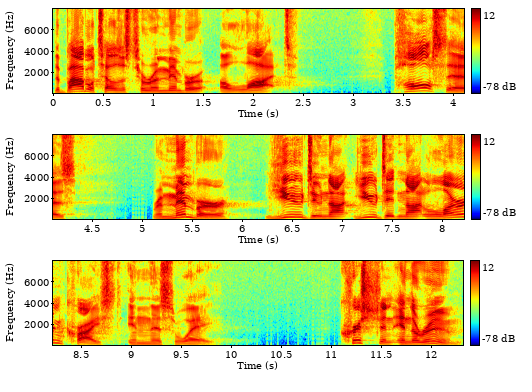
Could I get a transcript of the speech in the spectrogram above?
The Bible tells us to remember a lot. Paul says, remember you do not you did not learn Christ in this way. Christian in the room.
